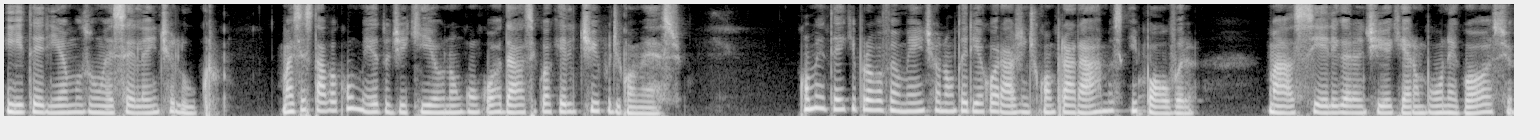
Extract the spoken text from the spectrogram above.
e teríamos um excelente lucro, mas estava com medo de que eu não concordasse com aquele tipo de comércio. Comentei que provavelmente eu não teria coragem de comprar armas e pólvora, mas se ele garantia que era um bom negócio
